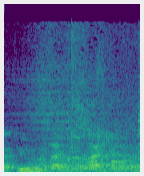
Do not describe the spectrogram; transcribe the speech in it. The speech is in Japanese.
っていう。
